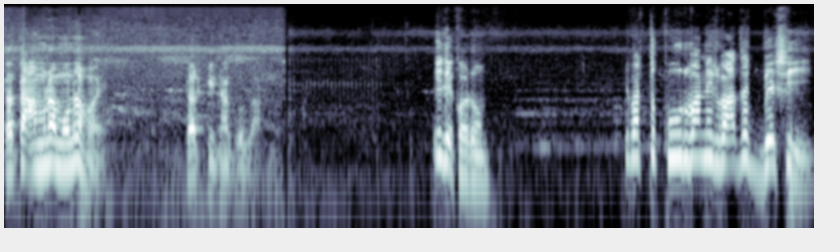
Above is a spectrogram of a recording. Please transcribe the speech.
তাতে আমরা মনে হয় তার কিনা গোলাম। ইরে করম। এবার তো কুরবানির বাজেট বেশি।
